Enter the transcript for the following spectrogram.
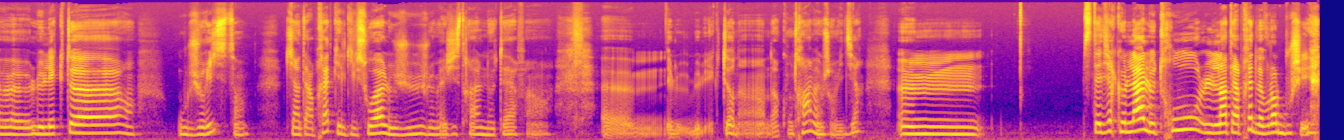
Euh, le lecteur ou le juriste qui interprète, quel qu'il soit, le juge, le magistrat, le notaire, enfin euh, le, le lecteur d'un contrat, même j'ai envie de dire. C'est-à-dire que là, le trou, l'interprète va vouloir le boucher.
